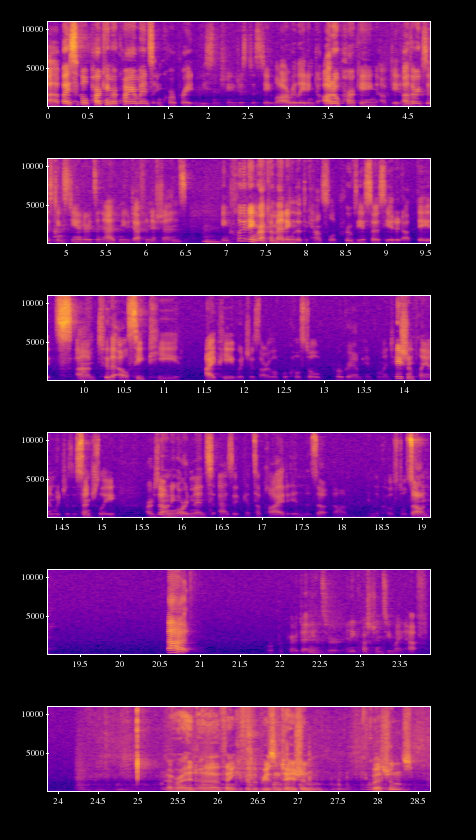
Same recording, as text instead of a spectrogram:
uh, bicycle parking requirements, incorporate recent changes to state law relating to auto parking, update other existing standards, and add new definitions, including recommending that the council approve the associated updates um, to the LCP IP, which is our local coastal program implementation plan, which is essentially our zoning ordinance as it gets applied in the, um, in the coastal zone. That, we're prepared to answer any questions you might have. All right, uh, thank you for the presentation. Questions?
